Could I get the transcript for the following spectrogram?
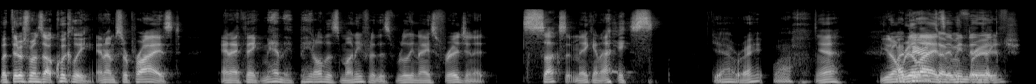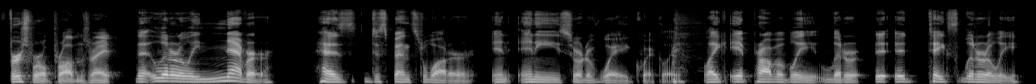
But theirs runs out quickly, and I'm surprised. And I think, man, they paid all this money for this really nice fridge, and it sucks at making ice. Yeah, right. Wow. Yeah, you don't My realize. I mean, it's like first world problems, right? That literally never has dispensed water in any sort of way quickly. like it probably liter it, it takes literally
